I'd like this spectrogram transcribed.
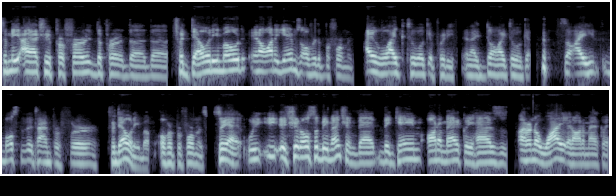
to me, I actually prefer the per, the the fidelity mode in a lot of games over the performance. I like to look at pretty, and I don't like to look at. so I most of the time prefer fidelity mode over performance. So yeah, we it should also be mentioned that the game automatically has I don't know why it automatically,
